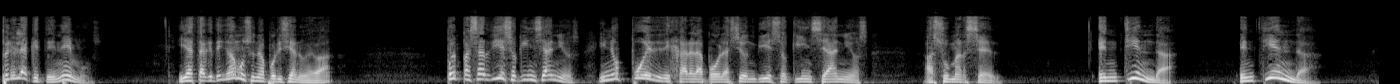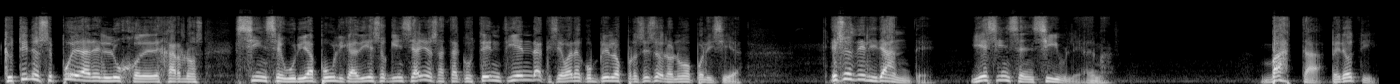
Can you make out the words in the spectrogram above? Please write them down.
pero es la que tenemos. Y hasta que tengamos una policía nueva, pueden pasar 10 o 15 años y no puede dejar a la población 10 o 15 años a su merced. Entienda, entienda que usted no se puede dar el lujo de dejarnos sin seguridad pública 10 o 15 años hasta que usted entienda que se van a cumplir los procesos de los nuevos policías. Eso es delirante y es insensible, además. Basta, Perotti,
